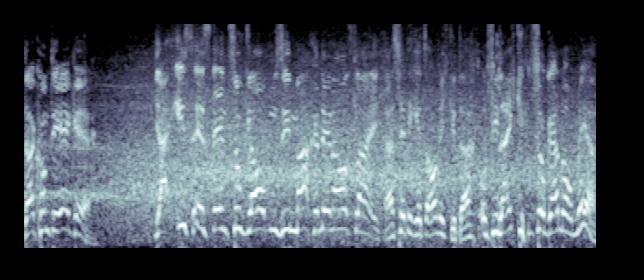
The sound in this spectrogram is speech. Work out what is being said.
Da kommt die Ecke. Ja, ist es denn zu glauben, sie machen den Ausgleich? Das hätte ich jetzt auch nicht gedacht. Und vielleicht gibt es sogar noch mehr.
